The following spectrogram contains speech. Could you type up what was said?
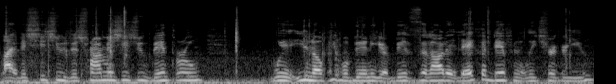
like the shit you, the trauma shit you've been through with, you know, people being in your business and all that, that could definitely trigger you,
